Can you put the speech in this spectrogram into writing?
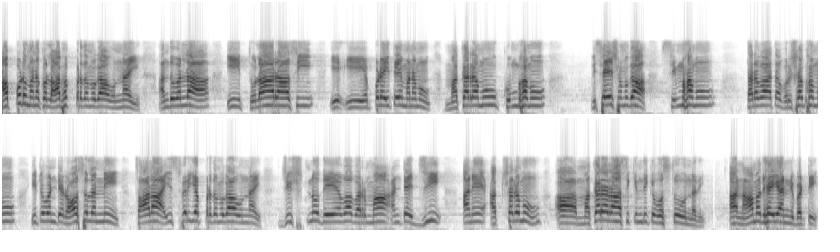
అప్పుడు మనకు లాభప్రదముగా ఉన్నాయి. అందువల్ల ఈ తులారాశి ఈ ఎప్పుడైతే మనము మకరము కుంభము విశేషముగా సింహము తర్వాత వృషభము ఇటువంటి రాసులన్నీ చాలా ఐశ్వర్యప్రదముగా ఉన్నాయి. జిష్ణుదేవ వర్మ అంటే జి అనే అక్షరము ఆ మకర రాశి కిందికి వస్తూ ఉన్నది. ఆ నామధేయాన్ని బట్టి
